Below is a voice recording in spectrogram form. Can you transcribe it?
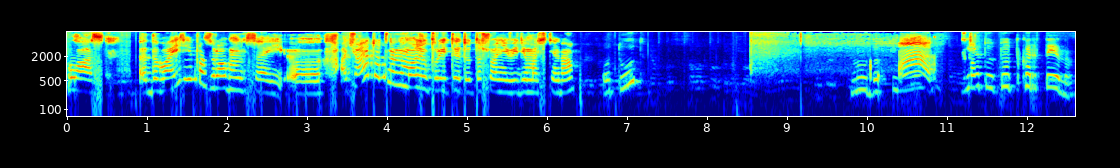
Клас. Е, Давай типа зробимо цей. Е... А чого я тут не можу пройти? Тут та що невидима стіна? Отут? Ну, до... А, є тут, тут картина.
